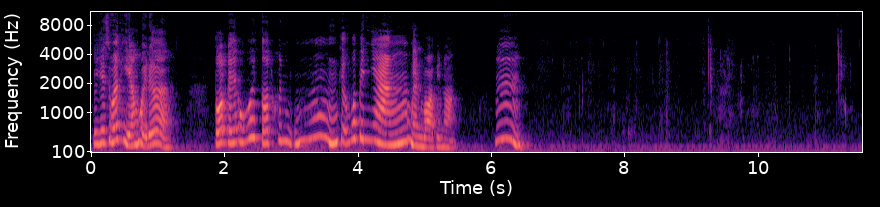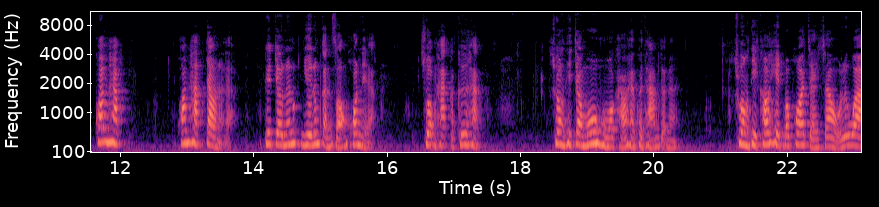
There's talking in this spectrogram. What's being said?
อย่าจะสมาเถียงข่อยเด้อตดก็ยังโอ้ยตดคุณอืมเกี่ยวว่าเป็นหยังแมนบอกพี่น้อง อืม ความหัก ความหักเจ้านั่นแหละที่เจ้านั้นอยู่น้ำกันสองคนเนี่แหละช่วงหักก็คือหัก ช่วงที่เจ้าโมโหเขาให้คอยถามเจ้านะช่วงที่เขาเฮ็ดบ่พอใจเจ้า หรือว่า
